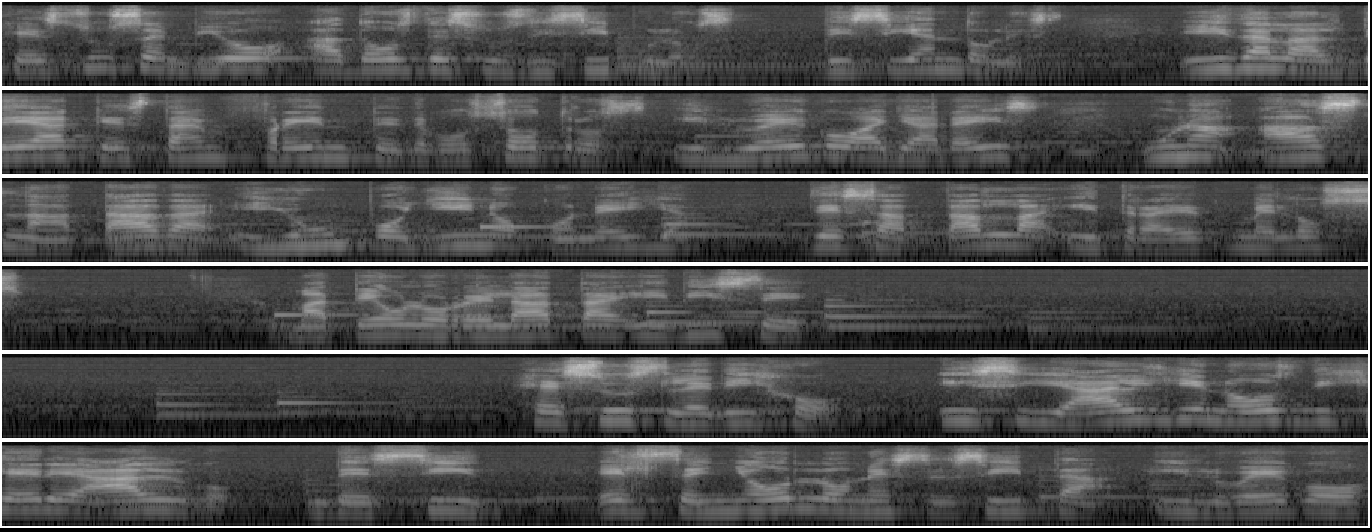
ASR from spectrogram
Jesús envió a dos de sus discípulos, diciéndoles, id a la aldea que está enfrente de vosotros, y luego hallaréis una asna atada y un pollino con ella, desatadla y traédmelos. Mateo lo relata y dice, Jesús le dijo, y si alguien os dijere algo, decid, el Señor lo necesita y luego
